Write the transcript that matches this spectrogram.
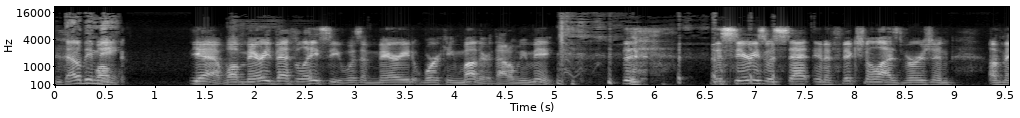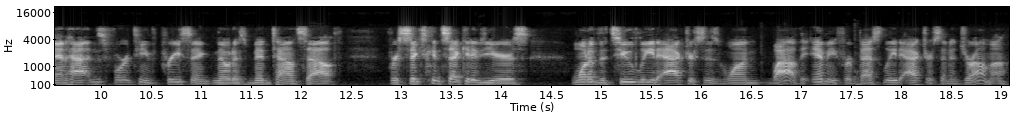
That'll be me. Yeah, while Mary Beth Lacey was a married working mother. That'll be me. the, the series was set in a fictionalized version of Manhattan's 14th precinct known as Midtown South. For six consecutive years, one of the two lead actresses won, wow, the Emmy for Best Lead Actress in a Drama.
